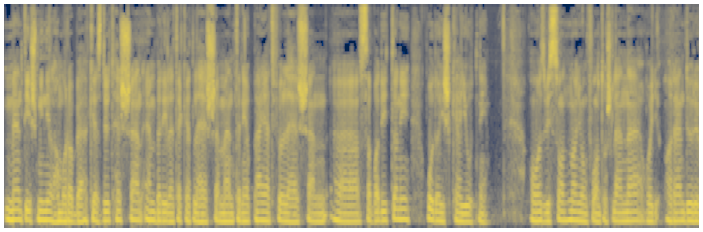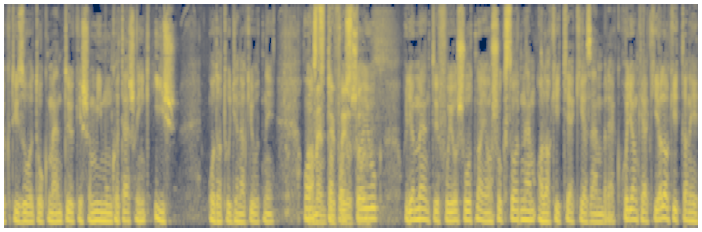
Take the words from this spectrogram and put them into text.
mentés minél hamarabb elkezdődhessen, emberéleteket lehessen menteni, a pályát föl lehessen szabadítani, oda is kell jutni. ahhoz viszont nagyon fontos lenne, hogy a rendőrök, tűzoltók, mentők és a mi munkatársaink is oda tudjanak jutni. Azt tapasztaljuk, hogy a mentőfolyosót nagyon sokszor nem alakítják ki az emberek. Hogyan kell kialakítani?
